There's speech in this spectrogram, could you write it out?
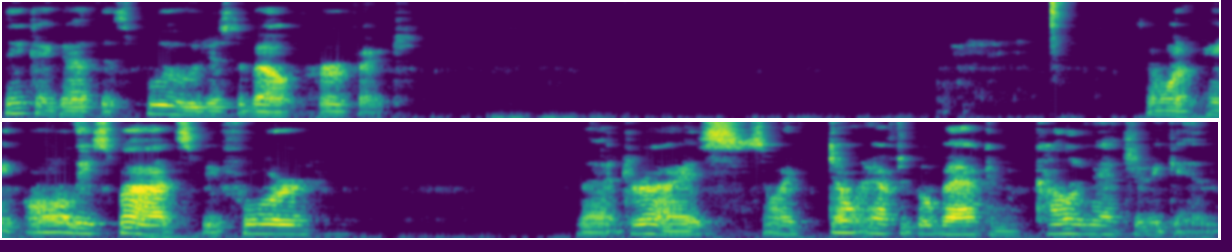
think I got this blue just about perfect so I want to paint all these spots before that dries so I don't have to go back and color match it again.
